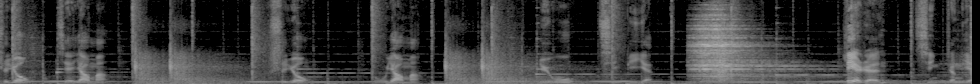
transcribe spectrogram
使用解药吗？使用毒药吗？女巫，请闭眼。猎人，请睁眼。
